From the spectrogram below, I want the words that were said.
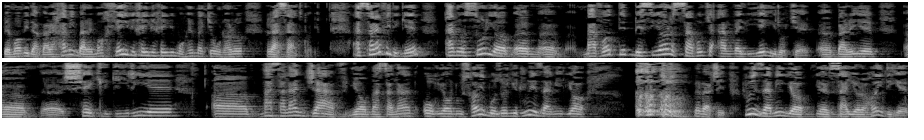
به ما میدن. برای همین برای ما خیلی خیلی خیلی مهمه که اونها رو رصد کنیم. از طرف دیگه عناصر یا مواد بسیار سبک اولیه ای رو که برای شکلگیری مثلا جو یا مثلا اقیانوس های بزرگی روی زمین یا ببخشید روی زمین یا سیاره های دیگه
